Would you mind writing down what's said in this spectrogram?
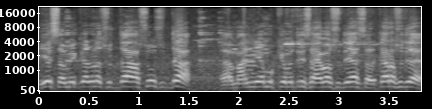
हे समीकरणं सुद्धा असून सुद्धा माननीय मुख्यमंत्री साहेब असू द्या सरकार असू द्या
